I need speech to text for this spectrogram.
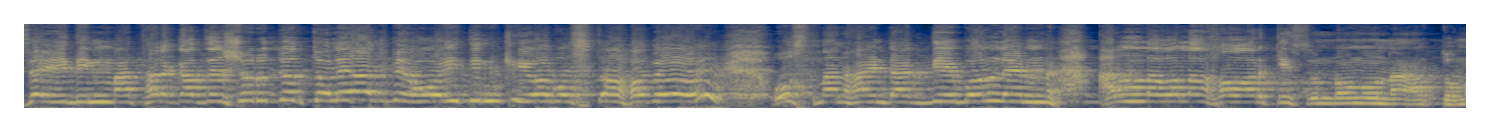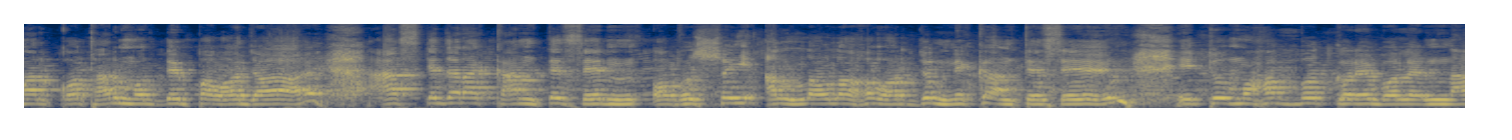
যেই দিন মাথার কাছে সূর্য চলে আসবে, ওই দিন কি অবস্থা হবে? ওসমান হাই ডাক দিয়ে বললেন আল্লাহ হওয়ার কিছু নমুনা তোমার কথার মধ্যে পাওয়া যায়। আজকে যারা কানতেছেন, অবশ্যই আল্লাহ হওয়ার জন্য কানতেছেন। একটু মহাব্বত করে বলেন, না,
